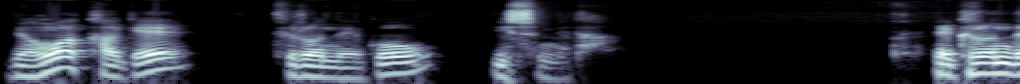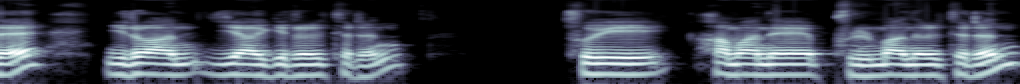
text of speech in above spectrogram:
명확하게 드러내고 있습니다. 예, 그런데 이러한 이야기를 들은 소위 하만의 불만을 들은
